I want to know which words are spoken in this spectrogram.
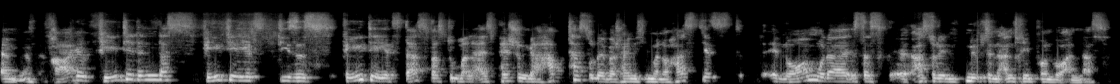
Ähm, Frage, fehlt dir denn das, fehlt dir jetzt dieses, fehlt dir jetzt das, was du mal als Passion gehabt hast oder wahrscheinlich immer noch hast, jetzt enorm oder ist das, äh, hast du den, nimmst den Antrieb von woanders?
